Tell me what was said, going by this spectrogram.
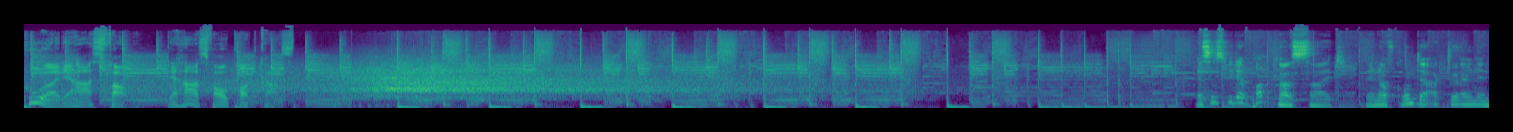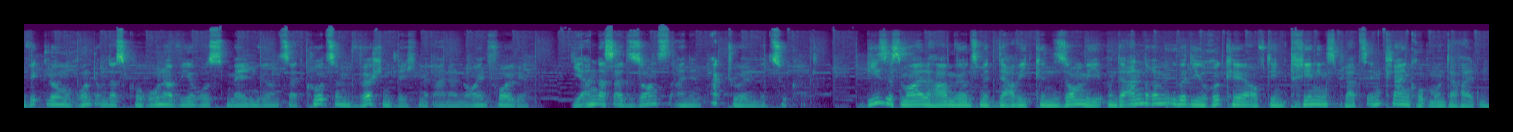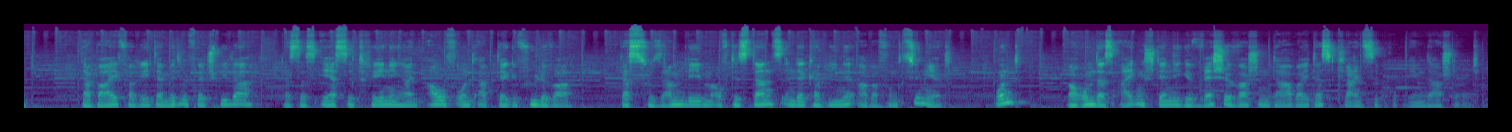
Pur der HSV, der HSV-Podcast. Es ist wieder Podcast-Zeit, denn aufgrund der aktuellen Entwicklung rund um das Coronavirus melden wir uns seit kurzem wöchentlich mit einer neuen Folge, die anders als sonst einen aktuellen Bezug hat. Dieses Mal haben wir uns mit David Kinzombie unter anderem über die Rückkehr auf den Trainingsplatz in Kleingruppen unterhalten. Dabei verrät der Mittelfeldspieler, dass das erste Training ein Auf und Ab der Gefühle war, das Zusammenleben auf Distanz in der Kabine aber funktioniert. Und warum das eigenständige Wäschewaschen dabei das kleinste Problem darstellt.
